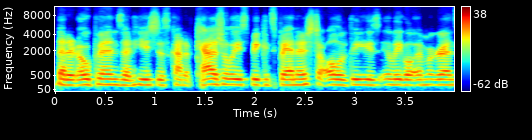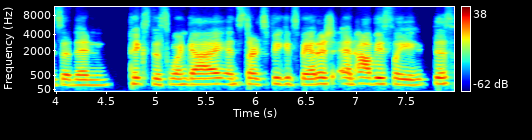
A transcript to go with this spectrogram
that it opens and he's just kind of casually speaking Spanish to all of these illegal immigrants and then picks this one guy and starts speaking Spanish and obviously this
